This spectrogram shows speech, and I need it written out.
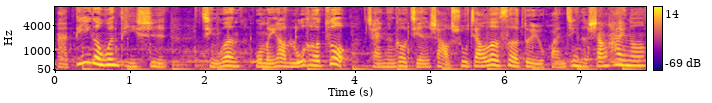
那第一个问题是，请问我们要如何做才能够减少塑胶垃圾对于环境的伤害呢？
